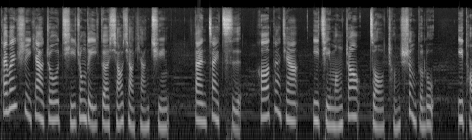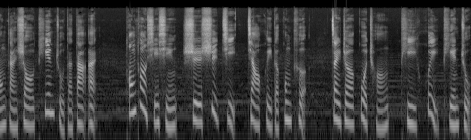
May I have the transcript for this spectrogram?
台湾是亚洲其中的一个小小羊群，但在此和大家一起蒙召走成圣的路，一同感受天主的大爱。同道协行是世纪教会的功课，在这过程体会天主。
